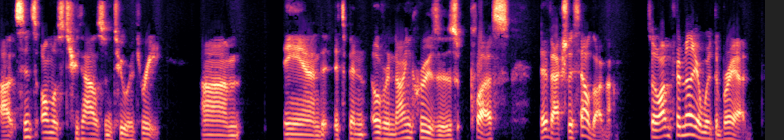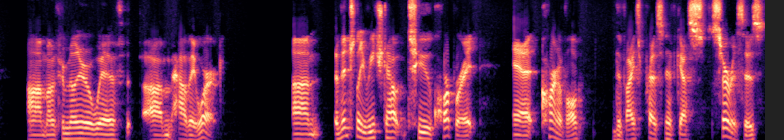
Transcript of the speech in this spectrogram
uh, since almost 2002 or 3 um, and it's been over nine cruises plus that have actually sailed on them so i'm familiar with the brand um, i'm familiar with um, how they work um, eventually reached out to corporate at carnival the vice president of guest services.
